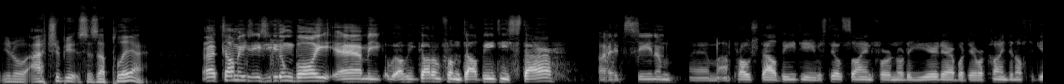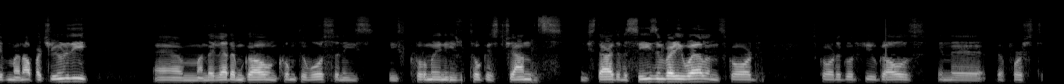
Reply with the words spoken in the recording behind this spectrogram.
you know, attributes as a player? Uh, Tommy's he's a young boy. Um, he, we got him from Dalbeattie Star. I'd seen him um, approach Dalbeattie. He was still signed for another year there, but they were kind enough to give him an opportunity um, and they let him go and come to us, and he's he's come in. He took his chance. He started the season very well and scored scored a good few goals in the, the first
